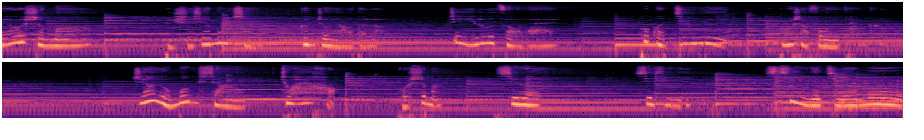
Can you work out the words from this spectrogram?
没有什么比实现梦想更重要的了。这一路走来，不管经历多少风雨坎坷，只要有梦想就还好，不是吗？希瑞，谢谢你，谢谢你的节目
